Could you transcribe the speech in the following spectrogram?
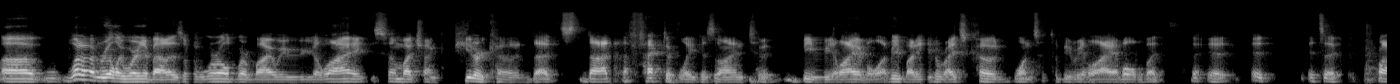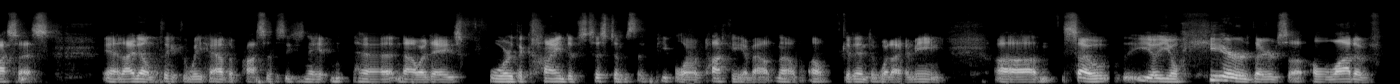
uh, what I'm really worried about is a world whereby we rely so much on computer code that's not effectively designed to be reliable. Everybody who writes code wants it to be reliable, but it, it it's a process and I don't think that we have the processes uh, nowadays for the kind of systems that people are talking about. Now, I'll get into what I mean. Um, so you, will hear there's a, a lot of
